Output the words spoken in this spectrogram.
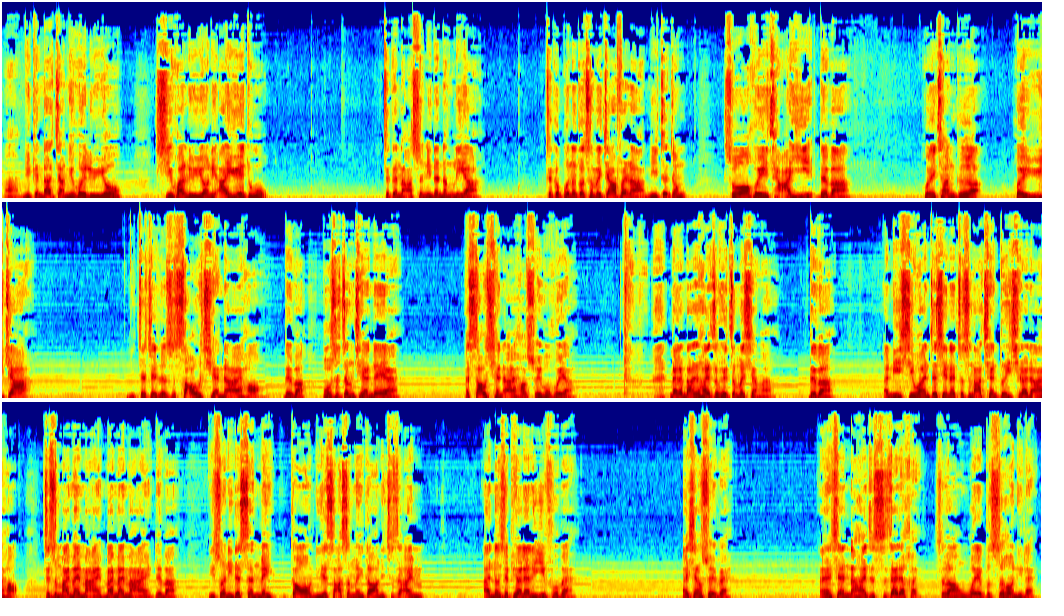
啊，你跟他讲你会旅游，喜欢旅游，你爱阅读，这个哪是你的能力啊？这个不能够成为加分啊！你这种说会茶艺对吧？会唱歌，会瑜伽，你这些都是烧钱的爱好对吧？不是挣钱的耶！烧钱的爱好谁不会啊？那个男孩子会这么想啊，对吧？啊，你喜欢这些呢？就是拿钱堆起来的爱好，就是买买买买买买，对吧？你说你的审美高，你的啥审美高？你就是爱。爱弄些漂亮的衣服呗，爱香水呗，哎，现在男孩子实在的很，是吧？我也不伺候你嘞，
